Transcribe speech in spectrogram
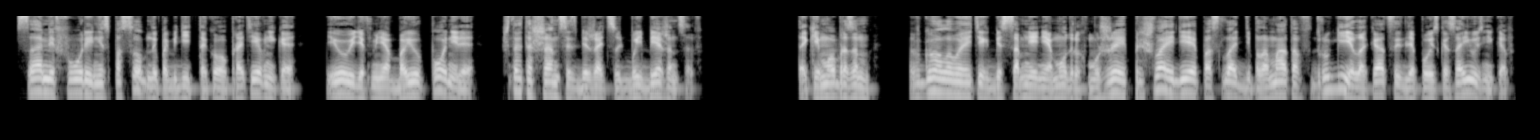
Сами фури не способны победить такого противника и, увидев меня в бою, поняли, что это шанс избежать судьбы беженцев. Таким образом, в голову этих, без сомнения, мудрых мужей пришла идея послать дипломатов в другие локации для поиска союзников.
